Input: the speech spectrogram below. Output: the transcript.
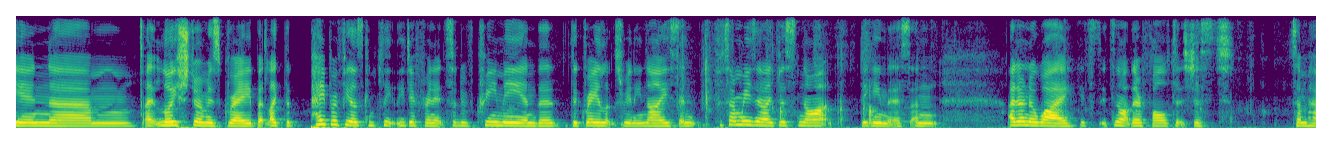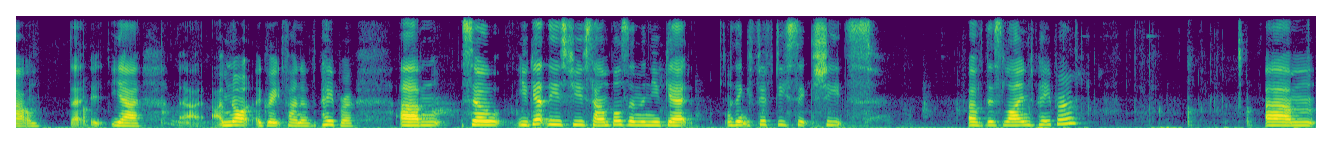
in um, like Leuchtturm is grey, but like the paper feels completely different. It's sort of creamy, and the the grey looks really nice. And for some reason, I'm just not digging this, and I don't know why. It's it's not their fault. It's just somehow that it, yeah, I'm not a great fan of the paper. Um, so you get these few samples, and then you get I think 56 sheets of this lined paper. Um,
